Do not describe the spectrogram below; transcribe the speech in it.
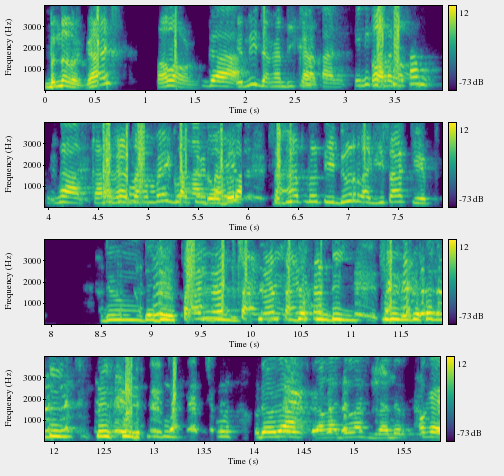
Bener, guys. Tolong. enggak Ini jangan dikat. bukan ini karena kita enggak karena Jangan kita sampai gue setengah ceritain 12. saat lu tidur lagi sakit. dung dung Tangan, tangan, tangan. dung dung dung dung udah udah udah nggak jelas brother oke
